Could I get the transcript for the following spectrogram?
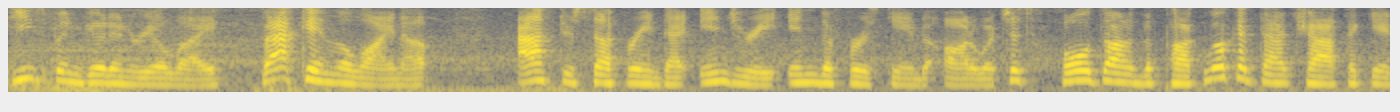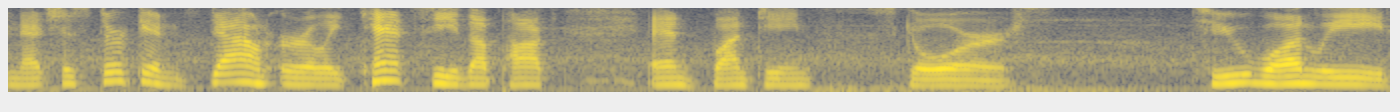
He's been good in real life. Back in the lineup after suffering that injury in the first game to Ottawa. Just holds on to the puck. Look at that traffic in net. Shesterkin's down early. Can't see the puck. And Bunting scores. 2-1 lead.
